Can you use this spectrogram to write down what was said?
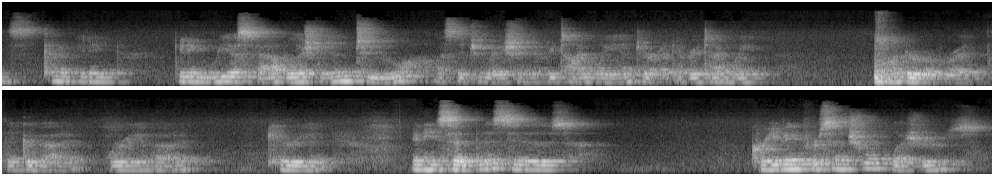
it's kind of getting getting reestablished into a situation every time we enter it, every time we ponder over it, think about it, worry about it, carry it. And he said, This is craving for sensual pleasures,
